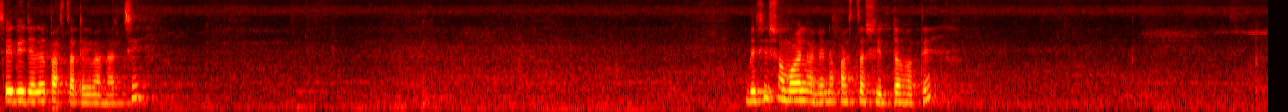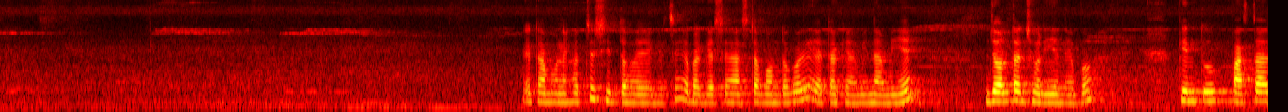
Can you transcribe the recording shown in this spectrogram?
সেই ডিজাইনের পাস্তাটাই বানাচ্ছি। বেশি সময় লাগে না পাস্তা সিদ্ধ হতে। এটা মনে হচ্ছে সিদ্ধ হয়ে গেছে। এবার গ্যাসের আঁচটা বন্ধ করে এটাকে আমি নামিয়ে জলটা ঝরিয়ে নেব। কিন্তু পাস্তার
